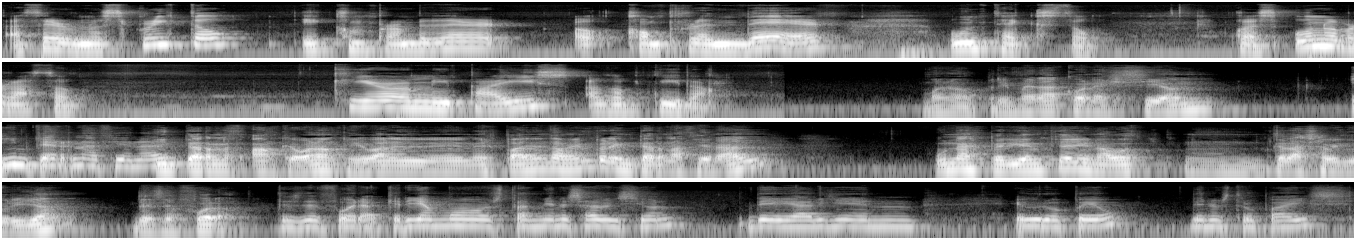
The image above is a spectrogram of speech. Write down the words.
hacer un escrito y comprender, o comprender un texto. Pues un abrazo. Quiero mi país adoptiva. Bueno, primera conexión Internacional. internacional. Aunque bueno, aunque iban en, en España también, pero internacional. Una experiencia y una voz mm, de la sabiduría desde fuera. desde fuera. Queríamos también esa visión de alguien europeo de nuestro país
